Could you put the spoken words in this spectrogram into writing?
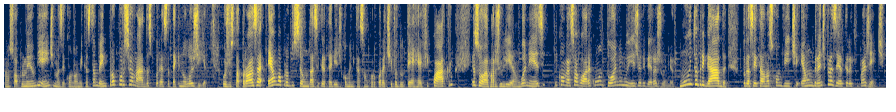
não só para o meio ambiente, mas econômicas também, proporcionadas por essa tecnologia. O Justa Prosa é uma produção da Secretaria de Comunicação Corporativa do TRF4. Eu sou a Marjuliana Guanese e converso agora com Antônio Luiz de Oliveira Júnior. Muito obrigada por aceitar o nosso convite, é um grande prazer ter aqui com a gente.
